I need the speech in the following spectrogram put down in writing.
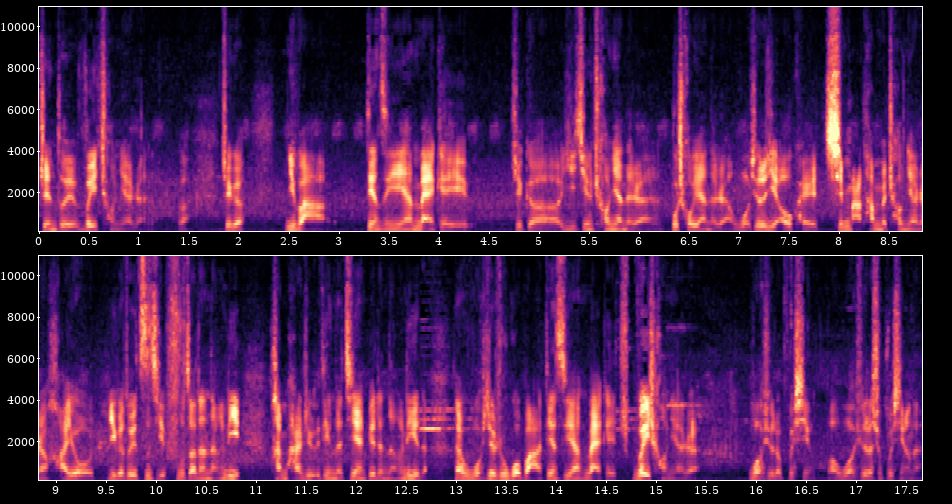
针对未成年人的，是吧？这个你把电子烟卖给。这个已经成年的人不抽烟的人，我觉得也 OK，起码他们成年人还有一个对自己负责的能力，他们还是有一定的鉴别的能力的。但我觉得如果把电子烟卖给未成年人，我觉得不行啊，我觉得是不行的。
